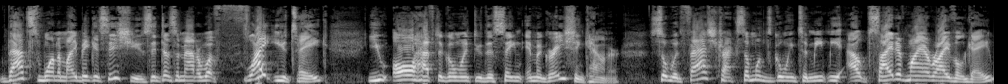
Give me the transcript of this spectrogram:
that's one of my biggest issues. It doesn't matter what flight you take, you all have to go in through the same immigration counter. So with Fast Track, someone's going to meet me outside of my arrival gate.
